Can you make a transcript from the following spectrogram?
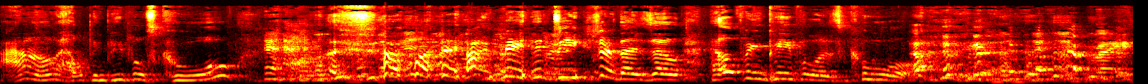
I don't know. Helping people's cool." I made a T-shirt that said, "Helping people is cool." Right?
